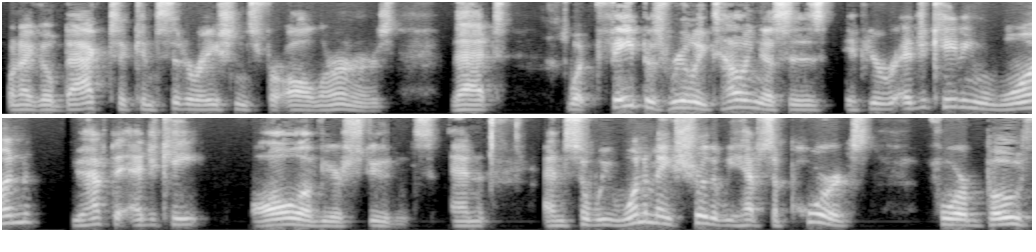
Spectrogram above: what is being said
when i go back to considerations for all learners that what FAPE is really telling us is if you're educating one you have to educate all of your students and and so we want to make sure that we have supports for both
